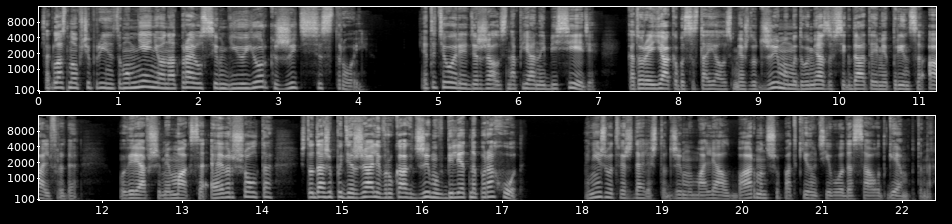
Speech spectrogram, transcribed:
Согласно общепринятому мнению, он отправился в Нью-Йорк жить с сестрой. Эта теория держалась на пьяной беседе, которая якобы состоялась между Джимом и двумя завсегдатаями принца Альфреда, уверявшими Макса Эвершолта, что даже подержали в руках Джиму в билет на пароход. Они же утверждали, что Джим умолял барменшу подкинуть его до Саутгемптона.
